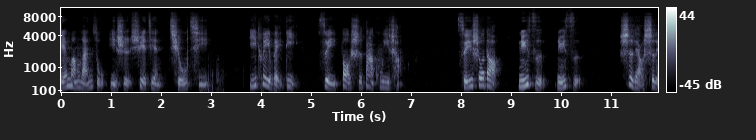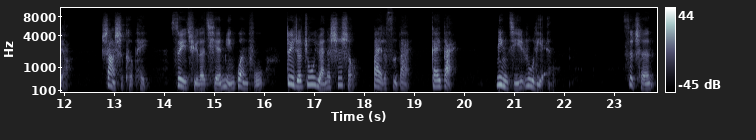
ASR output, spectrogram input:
连忙拦阻，已是血溅裘旗，一退尾地，遂暴尸大哭一场。遂说道：“女子，女子，是了是了，煞是可佩。”遂取了前名冠服，对着朱元的尸首拜了四拜，该拜。命即入殓。次晨，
